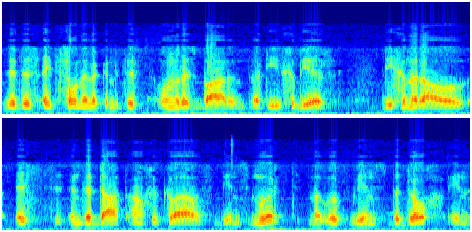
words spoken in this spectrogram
dit is uitsonderlik en dit is onrusbarend wat hier gebeur. Die generaal is inderdaad aangekla weens moord, maar ook weens bedrog en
